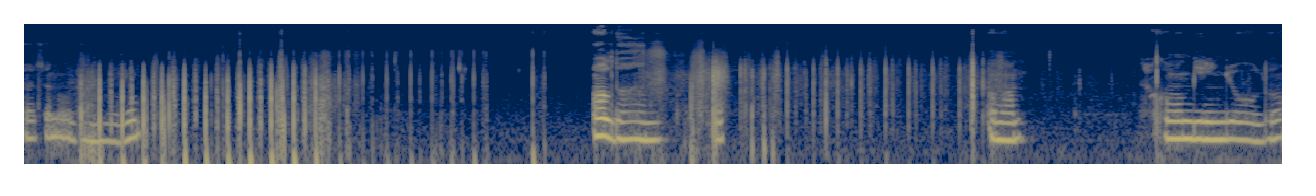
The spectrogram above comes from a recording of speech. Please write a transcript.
Oraya ben sen oradan. Aldım. Tamam. Takımım birinci oldu.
